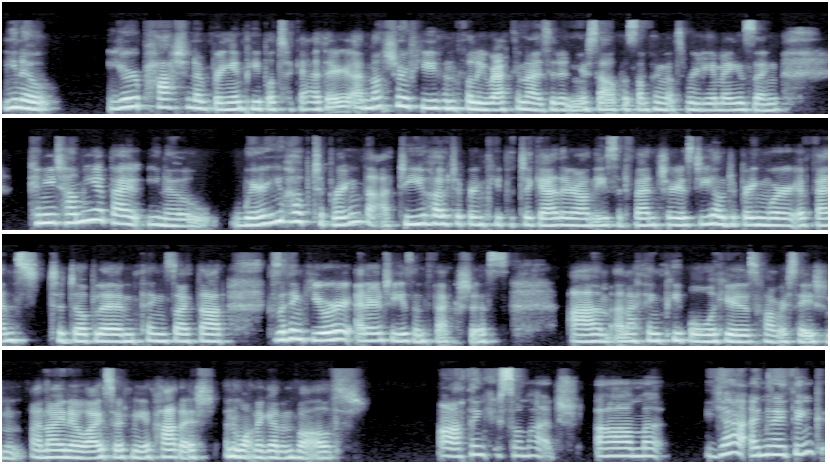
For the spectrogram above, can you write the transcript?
You know, your passion of bringing people together. I'm not sure if you even fully recognize it in yourself as something that's really amazing. Can you tell me about, you know, where you hope to bring that? Do you hope to bring people together on these adventures? Do you hope to bring more events to Dublin, things like that? Because I think your energy is infectious. Um, and I think people will hear this conversation. And I know I certainly have had it and want to get involved. Ah, oh, thank you so much. Um, yeah, I mean, I think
